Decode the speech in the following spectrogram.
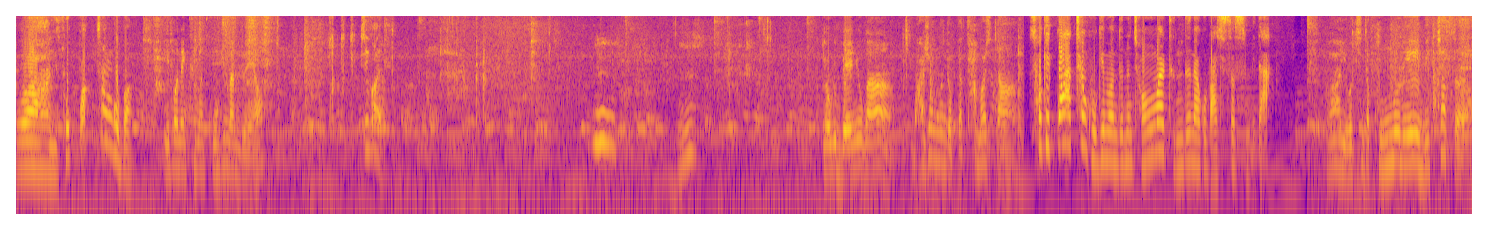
와, 이 속 꽉 찬 거 봐. 이번엔 그냥 고기만 돼요. 툭툭툭 찍어요. 음. 음. 여기 메뉴가 맛이 없는 게 없다. 다 맛있다. 속이 꽉 찬 고기 만두는 정말 든든하고 맛있었습니다. 와 이거 진짜 국물이 미쳤어요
